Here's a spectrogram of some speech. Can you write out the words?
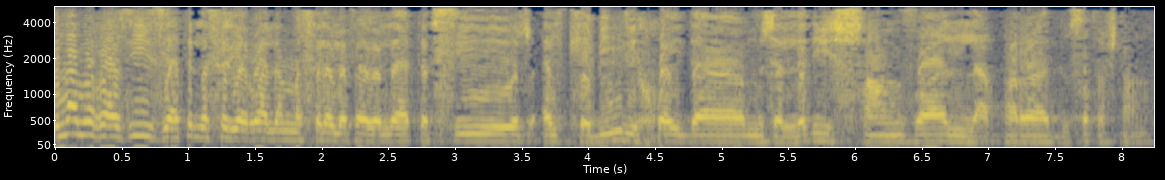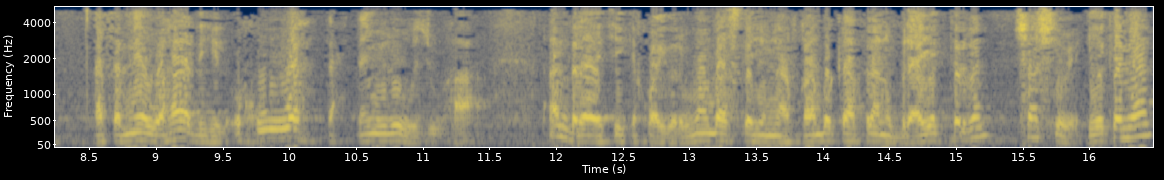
إمام الرازي زيادة لسري أروى لما سلو لفا تفسير الكبير خويدا مجلد الشانزة لبرا دوسطشتان أفرمي وهذه الأخوة تحتمل وجوها ام برايتي كخوي قرب من بس كهم نافقان بكافران وبرايك تربن شان شوي هي كمان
